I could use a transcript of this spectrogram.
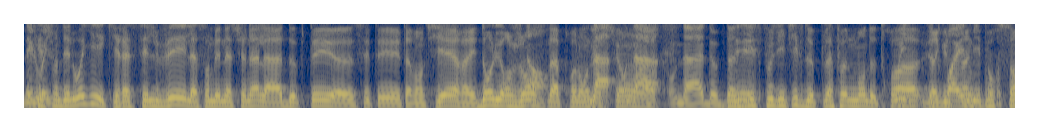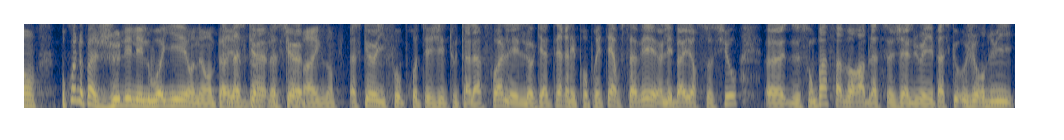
La Des question des loyers qui reste élevée. L'Assemblée nationale a adopté, euh, c'était avant-hier, et dans l'urgence, la prolongation euh, d'un dispositif de plafonnement de de 3,5%. 3,5%. Pourquoi ne pas geler les loyers? On est en période d'inflation, par exemple. Parce qu'il faut protéger tout à la fois les locataires et les propriétaires. Vous savez, euh, les bailleurs sociaux euh, ne sont pas favorables à ce gel du loyer parce qu'aujourd'hui,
